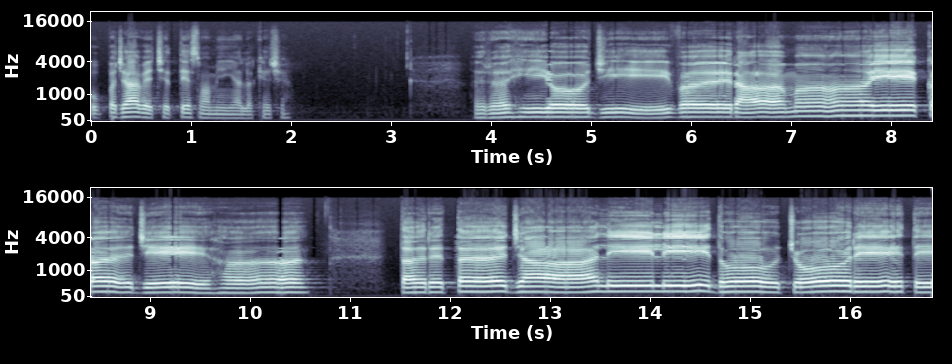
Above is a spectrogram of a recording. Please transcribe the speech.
ઉપજાવે છે? તે સ્વામી અહીંયા લખે છે. रहियो जीव रामयकजेह तर्त जालो चोरेते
